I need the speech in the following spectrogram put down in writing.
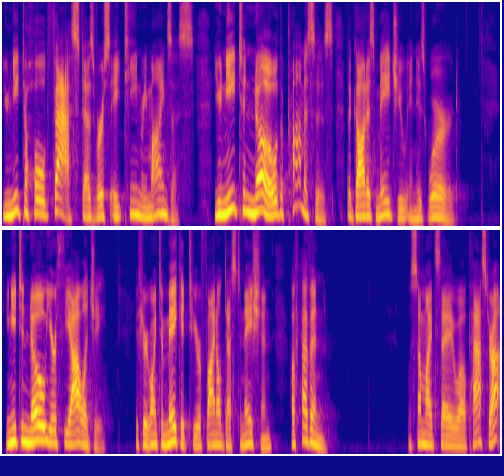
you need to hold fast, as verse 18 reminds us. You need to know the promises that God has made you in His Word. You need to know your theology if you're going to make it to your final destination of heaven. Well, some might say, well, Pastor, I,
